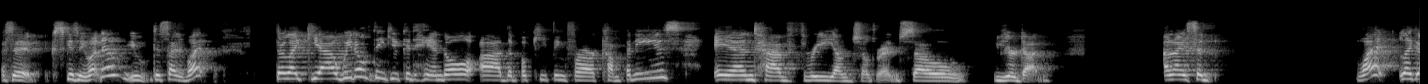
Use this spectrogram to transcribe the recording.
I said, "Excuse me, what now? You decided what?" They're like, "Yeah, we don't think you could handle uh, the bookkeeping for our companies and have three young children, so you're done." And I said, what? Like,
